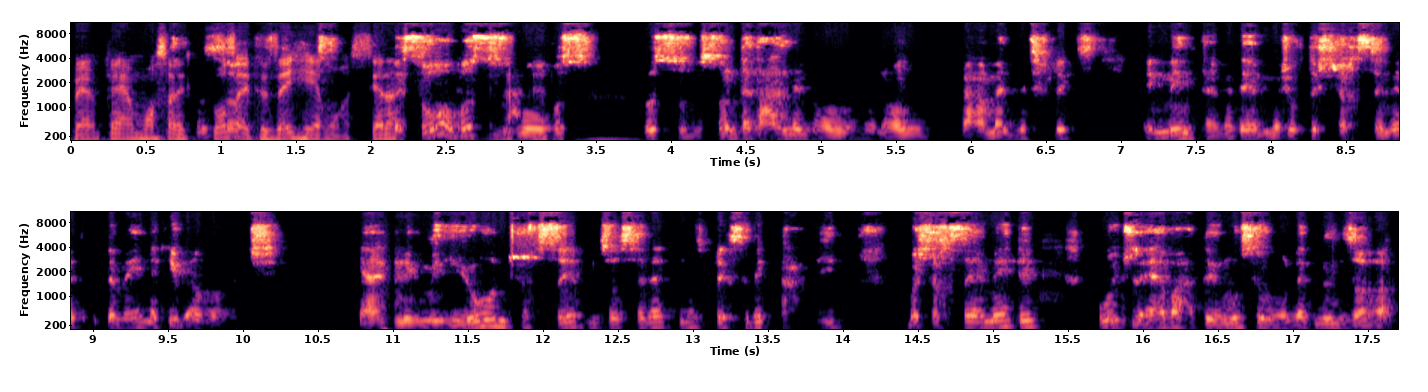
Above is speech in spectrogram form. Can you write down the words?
فاهم وصلت وصلت بالظبط إزاي هي مؤثرة؟ بس هو بص هو بص بص بص أنت اتعلم عموما عموما بعمل Netflix إن أنت ما دام ما شفتش الشخص مات قدام عينك يبقى ما ماتش يعني مليون شخصية في مسلسلات Netflix بالتحديد. والشخصيه ماتت وتلاقيها بعد موسم ولا اتنين ظهر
